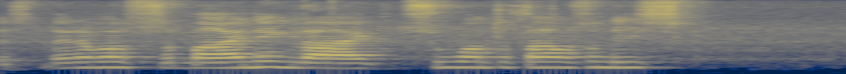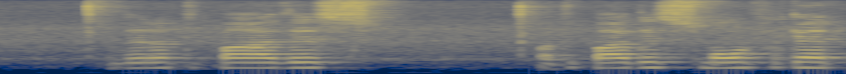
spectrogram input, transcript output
Yes, then I was mining like 200,000 each. Then I buy this, I to buy this small forget.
